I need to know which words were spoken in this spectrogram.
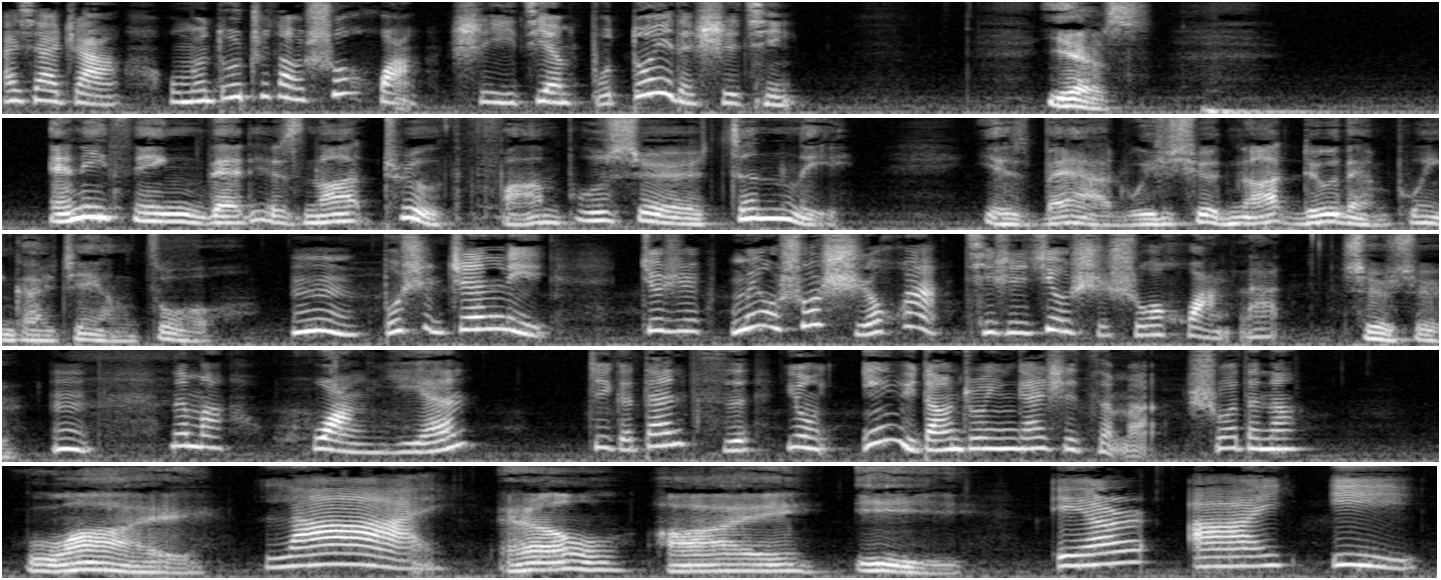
艾校长，我们都知道说谎是一件不对的事情。Yes. Anything that is not truth, 凡不是真理, is bad. We should not do them. 不应该这样做。嗯，不是真理，就是没有说实话，其实就是说谎了。是是。嗯，那么谎言这个单词用英语当中应该是怎么说的呢 Lie. ？lie, L I E. l i e,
